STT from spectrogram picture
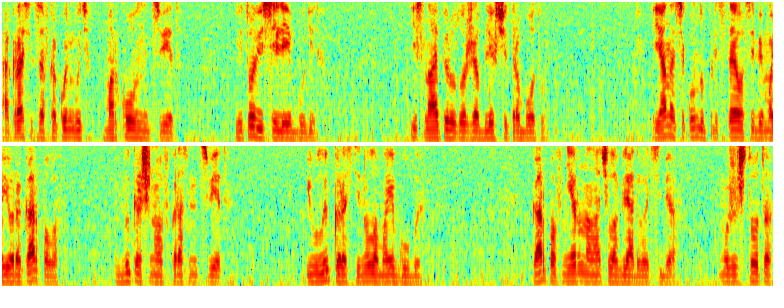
окраситься в какой-нибудь морковный цвет. И то веселее будет. И снайперу тоже облегчит работу. Я на секунду представил себе майора Карпова, выкрашенного в красный цвет, и улыбка растянула мои губы. Карпов нервно начал оглядывать себя. Может, что-то,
